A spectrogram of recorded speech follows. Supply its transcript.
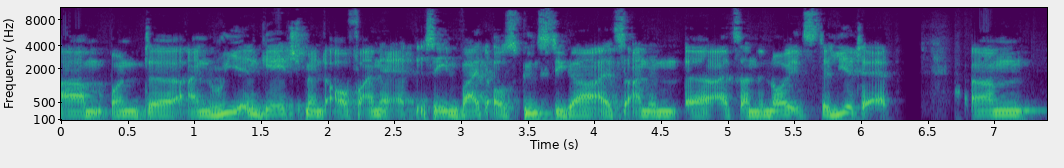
Ähm, und äh, ein Re-Engagement auf eine App ist eben weitaus günstiger als, einen, äh, als eine neu installierte App. Ähm,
